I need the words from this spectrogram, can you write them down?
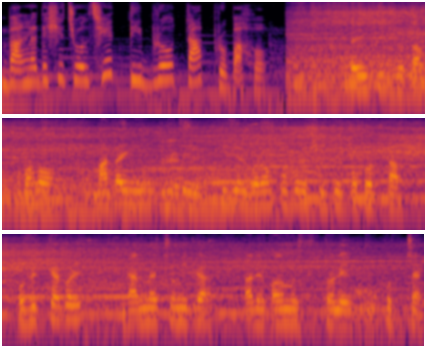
বাংলাদেশে চলছে তীব্র তাপপ্রবাহ। এই তীব্র তাপ প্রবাহ মাথায় নিচে নিজের গরম উপরে সূর্যের প্রখর তাপ অপেক্ষা করে। গার্মেন্টস শ্রমিকরা তাদের কর্মস্থলে করছেন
